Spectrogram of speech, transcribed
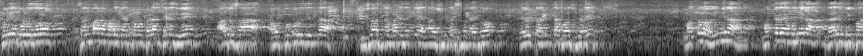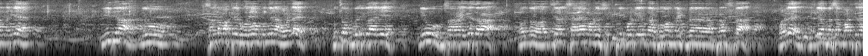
ಕೊಡುಗೆ ಕೊಡೋದು ಸನ್ಮಾನ ಮಾಡೋ ಕಾರ್ಯಕ್ರಮ ಬೇಡ ಅಂತ ಹೇಳಿದ್ವಿ. ಆದರೂ ಸಹ ಅವ್ರ ತುಕುರದಿಂದ ವಿಶ್ವಾಸ ಮಾಡಿದ್ದಕ್ಕೆ ನಾವು ಸ್ವೀಕರಿಸಬೇಕಾಯ್ತು. ದಯವಿಟ್ಟು ಅಂತ ಭಾವಿಸ್ಬೇಡಿ. ಮಕ್ಕಳು, ಇಂದಿನ ಮಕ್ಕಳೇ ಮುಂದಿನ ದಾರಿ ದೀಪ ಅನ್ನಂಗೆ ಈ ದಿನ ನೀವು ಸಣ್ಣ ಮಕ್ಕಳಿರ್ಬೋದು, ಮುಂದಿನ ಒಳ್ಳೆ ಉತ್ತಮ ಪ್ರಜೆಗಳಾಗಿ ನೀವು ಸಹ ಇದೇ ಥರ ಒಂದು ಜನಕ್ಕೆ ಸಹಾಯ ಮಾಡುವ ಶಕ್ತಿ ಕೊಡಲಿ ಅಂತ ಭಗವಂತ ಪ್ರಾರ್ಥಿಸ್ತಾ ಒಳ್ಳೆ ವಿದ್ಯಾಭ್ಯಾಸ ಮಾಡ್ತೀರಾ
